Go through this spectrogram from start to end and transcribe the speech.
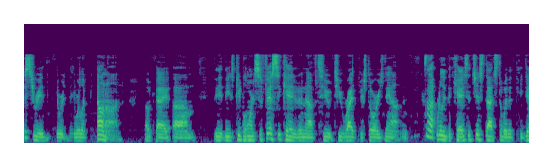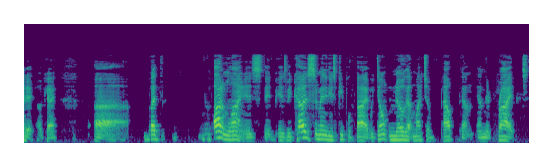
history they were, they were looked down on okay um, the, these people weren't sophisticated enough to to write their stories down. It's not really the case. It's just that's the way that they did it okay? Uh, but the bottom line is is because so many of these people died, we don't know that much about them and their tribes.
